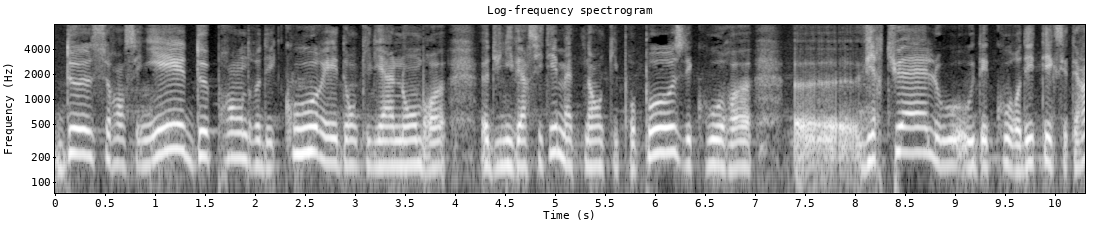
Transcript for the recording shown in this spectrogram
de se renseigner, de prendre des cours et donc il y a un nombre d'universités maintenant qui proposent des cours virtuels ou, des cours d'été, etc.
